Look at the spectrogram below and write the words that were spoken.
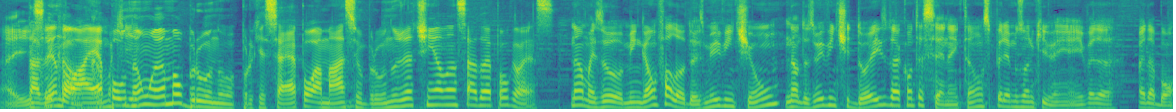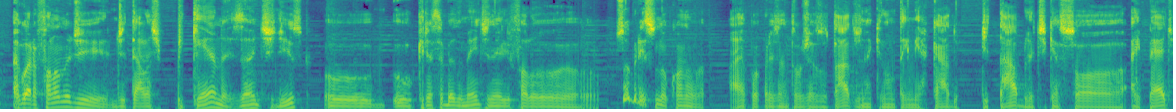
Aí tá vendo? Calma, a Apple que... não ama o Bruno, porque se a Apple amasse o Bruno, já tinha lançado o Apple Glass. Não, mas o Mingão falou 2021, não, 2022 vai acontecer, né? Então esperemos o ano que vem, aí vai dar, vai dar bom. Agora, falando de, de telas pequenas, antes disso, o, o Queria Saber do Mendes, né, ele falou sobre isso no, quando a Apple apresentou os resultados, né, que não tem mercado de tablet, que é só iPad.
